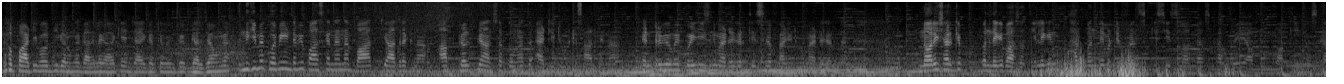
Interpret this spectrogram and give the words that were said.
दो पार्टी बहुत भी करूँगा, गाने लगा के एंजॉय करते हुए घर जाऊँगा। ज़िंदगी में कोई भी इंटरव्यू पास करना है ना, बात याद रखना, आप गलत पे आंसर दो ना तो एटीट्यूड के साथ देना इंटरव्यू में कोई चीज़ नहीं मैटर करती, सिर्फ़ एटीट्यूड मैटर करता है। नॉलेज हर के बंदे के पास होती है, लेकिन हर बंदे में डिफरेंस किस चीज़ का होता है, उसका वे ऑफ़ टॉकिंग उसका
